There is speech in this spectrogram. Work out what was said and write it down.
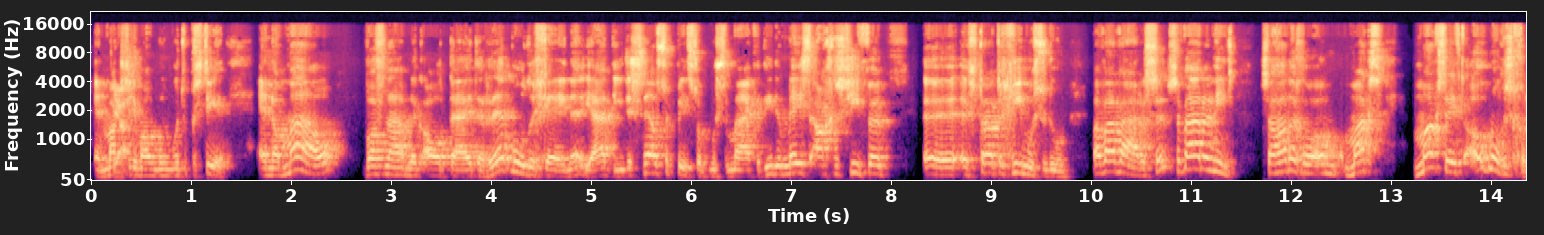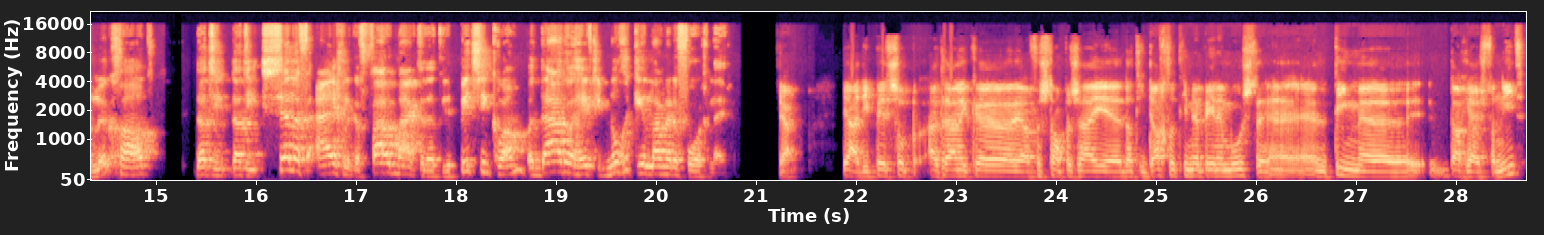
En maximaal moeten presteren. En normaal was namelijk altijd Red Bull degene ja, die de snelste pitstop moesten maken. Die de meest agressieve uh, strategie moesten doen. Maar waar waren ze? Ze waren niet. Ze hadden gewoon Max. Max heeft ook nog eens geluk gehad dat hij, dat hij zelf eigenlijk een fout maakte dat hij de pits in kwam. Maar daardoor heeft hij nog een keer langer ervoor gelegen. Ja, ja, die pitstop, uiteindelijk uh, ja, Verstappen zei uh, dat hij dacht dat hij naar binnen moest. Uh, het team dacht juist van niet.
